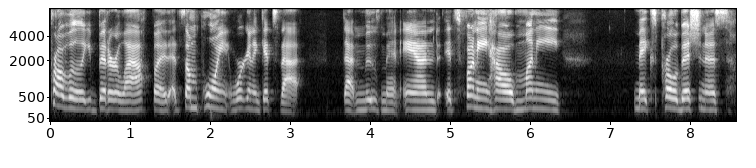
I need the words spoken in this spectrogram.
probably bitter laugh, but at some point we're going to get to that that movement. And it's funny how money makes prohibitionists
